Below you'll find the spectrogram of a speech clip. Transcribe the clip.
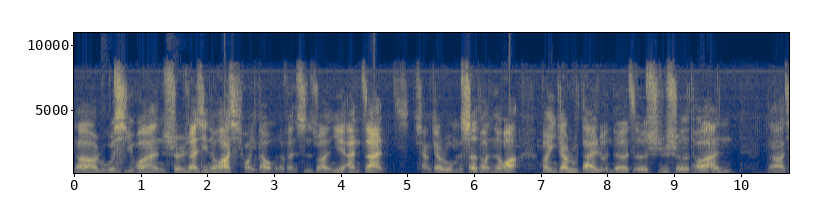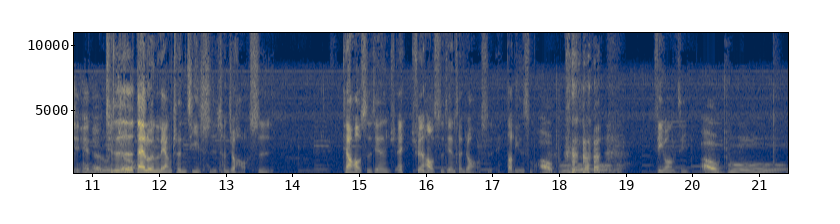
那如果喜欢顺日占星的话，欢迎到我们的粉丝专业按赞。想加入我们的社团的话，欢迎加入戴伦的择时社团。那今天的录音其实是戴伦的良辰吉时，成就好事，挑好时间，哎、选好时间成就好事、哎到底是什么？哦不，自己忘记。哦不，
